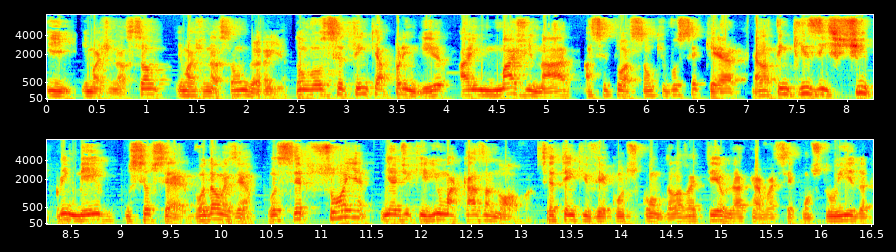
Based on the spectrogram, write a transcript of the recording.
e imaginação, imaginação ganha. Então você tem que aprender a imaginar a situação que você quer. Ela tem que existir primeiro no seu cérebro. Vou dar um exemplo. Você sonha em adquirir uma casa nova. Você tem que ver quantos cômodos ela vai ter, onde ela vai ser construída,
